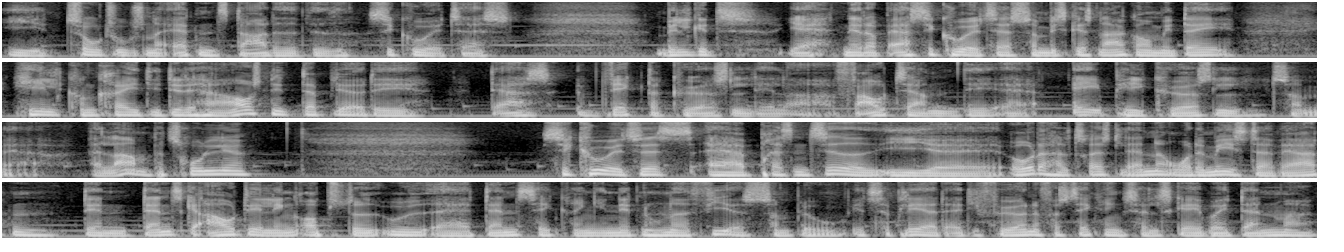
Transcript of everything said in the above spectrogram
i 2018 startede ved Securitas. Hvilket, ja, netop er Securitas, som vi skal snakke om i dag. Helt konkret i det her afsnit, der bliver det deres vægterkørsel, eller fagtermen, det er AP-kørsel, som er alarmpatrulje, Securitas er præsenteret i øh, 58 lande over det meste af verden. Den danske afdeling opstod ud af Dansikring i 1980, som blev etableret af de førende forsikringsselskaber i Danmark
